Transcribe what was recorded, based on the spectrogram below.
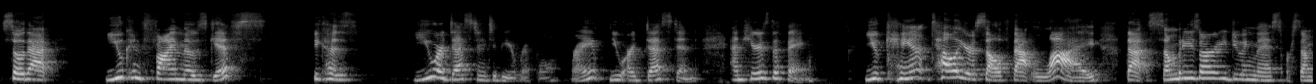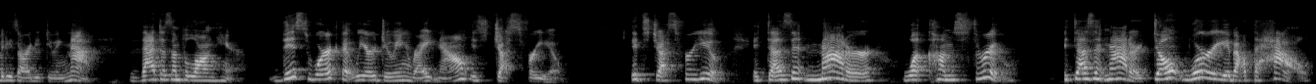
so that you can find those gifts because you are destined to be a ripple, right? You are destined. And here's the thing you can't tell yourself that lie that somebody's already doing this or somebody's already doing that. That doesn't belong here this work that we are doing right now is just for you. It's just for you. It doesn't matter what comes through. It doesn't matter. Don't worry about the how.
